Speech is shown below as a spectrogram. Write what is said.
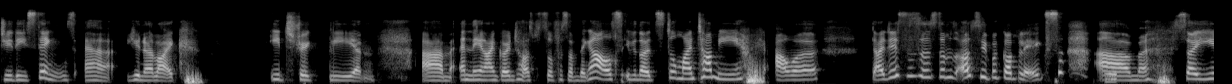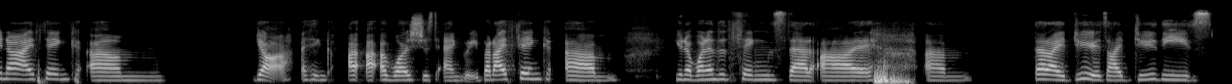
do these things, uh, you know, like eat strictly and um, and then I go into hospital for something else, even though it's still my tummy, our digestive systems are super complex. Um, so you know, I think um, yeah, I think I, I was just angry, but I think um, you know, one of the things that I um that I do is I do these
